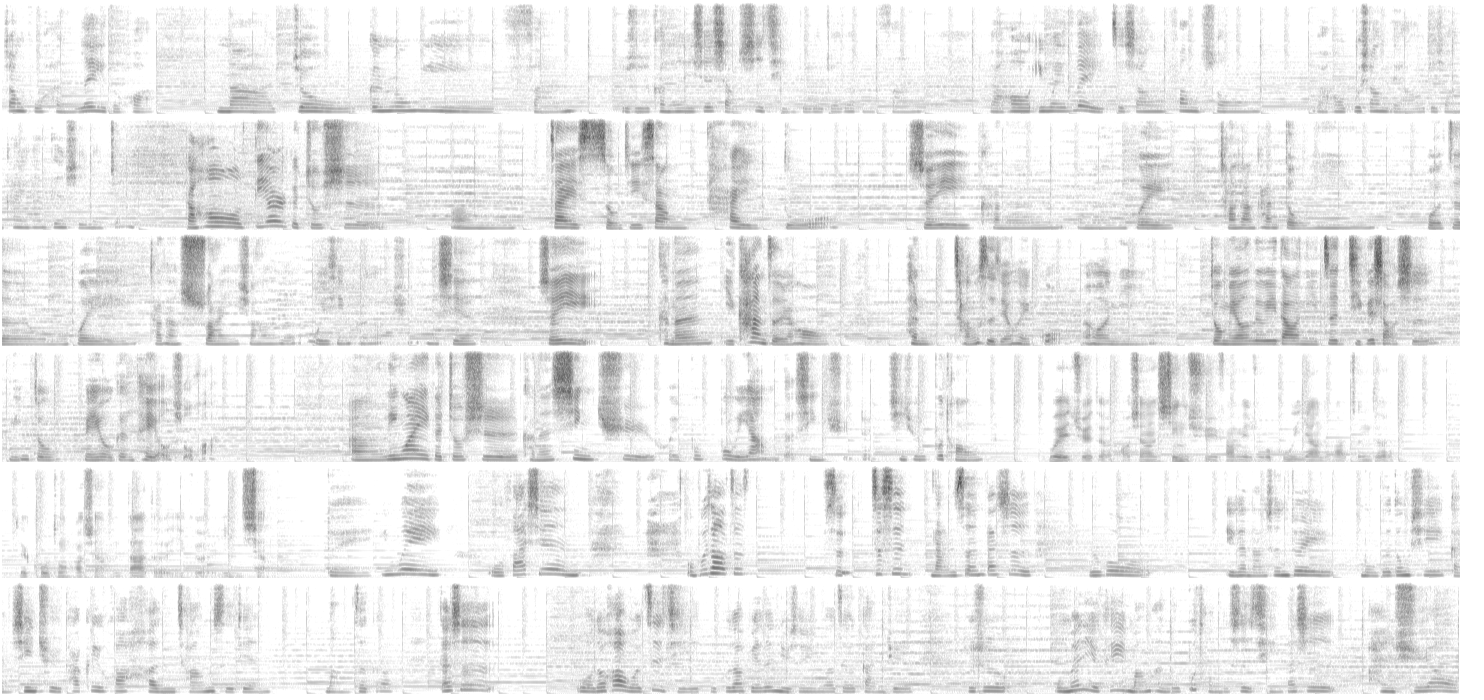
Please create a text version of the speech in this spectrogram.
丈夫很累的话，那就更容易烦，就是可能一些小事情就会觉得很烦，然后因为累只想放松，然后不想聊，就想看一看电视那种。然后第二个就是，嗯，在手机上太多，所以可能我们会。常常看抖音，或者我们会常常刷一刷那个微信朋友圈那些，所以可能一看着，然后很长时间会过，然后你就没有留意到你这几个小时你就没有跟配偶说话。嗯，另外一个就是可能兴趣会不不一样的兴趣，对，兴趣会不同。我也觉得，好像兴趣方面如果不一样的话，真的对沟通好像很大的一个影响。对，因为我发现，我不知道这是这是男生，但是如果一个男生对某个东西感兴趣，他可以花很长时间忙这个。但是我的话，我自己我不知道别的女生有没有这个感觉，就是。我们也可以忙很多不同的事情，但是很需要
